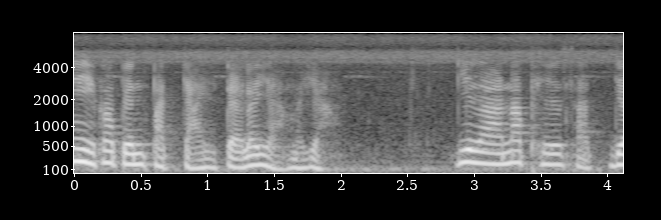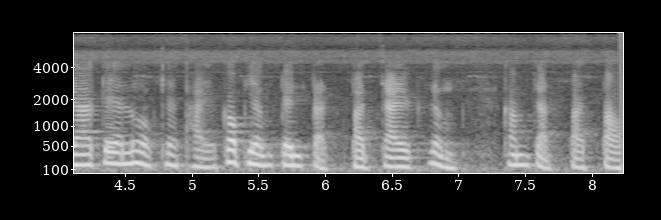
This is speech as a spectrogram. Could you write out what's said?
นี่ก็เป็นปัจจัยแต่ละอย่างละอย่างกีฬานเพสัตยาแก้โรคแก้ภัย ก็เพียงเป็นปัจจัยเครื่องกำจัดปัดเป่า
